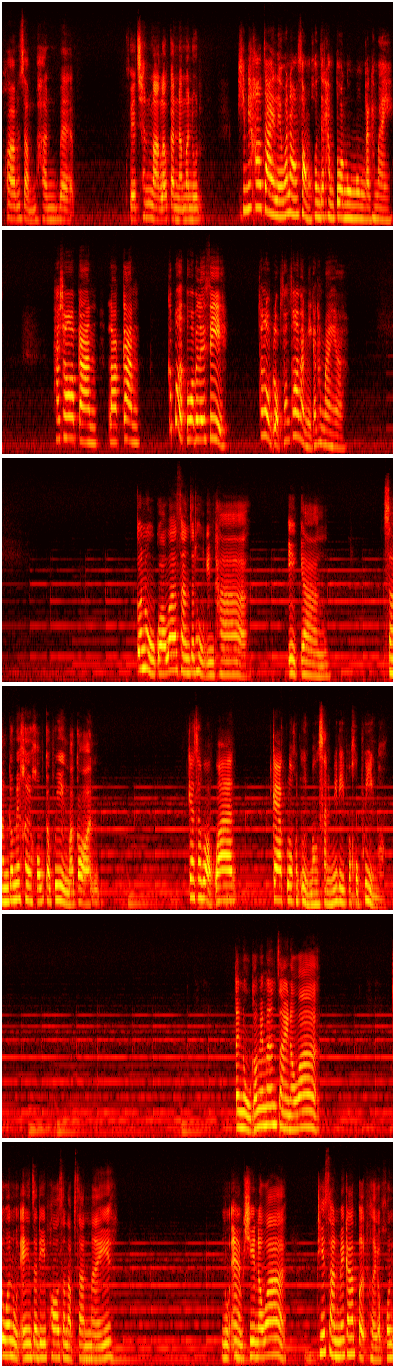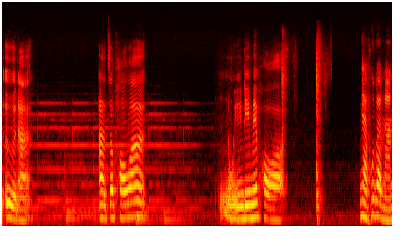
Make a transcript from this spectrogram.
ความสัมพันธ์แบบ question mark แล้วกันนะมนุษย์ พี่ไม่เข้าใจเลยว่าน้องสองคนจะทำตัวงงๆกันทำไม ถ้าชอบกัน รักกัน ก็เปิดตัวไปเลยสิจะหลบหลบๆซ่อนๆแบบนี้กันทำไมอะ ก็หนูกลัวว่าซันจะถูกอินทา อีกอย่าง ซันก็ไม่เคยคบกับผู้หญิงมาก่อน แกจะบอกว่า แกกลัวคนอื่นมองซันไม่ดีเพราะคบผู้หญิงเหรอ แต่หนูก็ไม่มั่นใจนะว่า ตัวหนูเองจะดีพอสำหรับซันไหม หนูแอบคิดนะว่า ที่ซันไม่กล้าเปิดเผยกับคนอื่นอะ อาจจะเพราะว่าห นูยังดีไม่พอ อย่าพูดแบบนั้น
